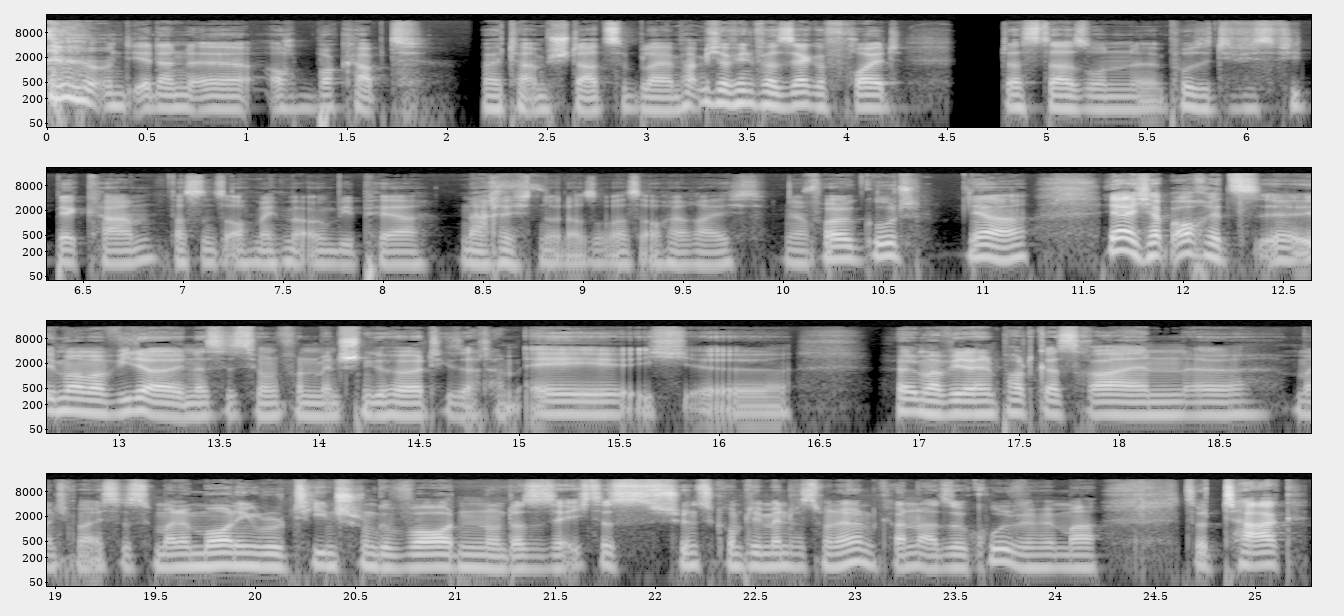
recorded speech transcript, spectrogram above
und ihr dann äh, auch Bock habt, weiter am Start zu bleiben. Hat mich auf jeden Fall sehr gefreut, dass da so ein äh, positives Feedback kam, was uns auch manchmal irgendwie per Nachrichten oder sowas auch erreicht. Ja. Voll gut. Ja. Ja, ich habe auch jetzt äh, immer mal wieder in der Session von Menschen gehört, die gesagt haben, ey, ich äh, höre immer wieder in den Podcast rein. Äh, manchmal ist das so meine Morning Routine schon geworden und das ist ja echt das schönste Kompliment, was man hören kann. Also cool, wenn wir mal so Tag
